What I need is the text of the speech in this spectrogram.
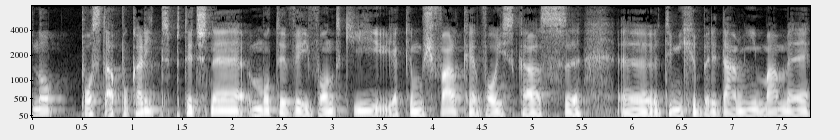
no, postapokaliptyczne motywy i wątki, jakąś walkę wojska z e, tymi hybrydami, mamy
